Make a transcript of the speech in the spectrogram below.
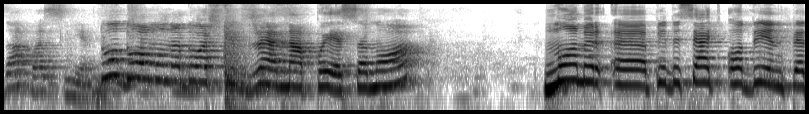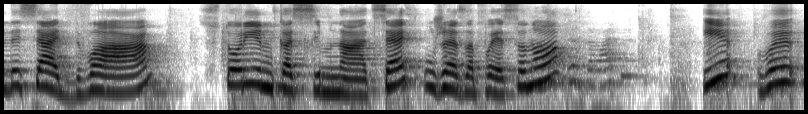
Запасні. Додому на дошці вже написано. Номер е, 5152, сторінка 17, уже записано. І ви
